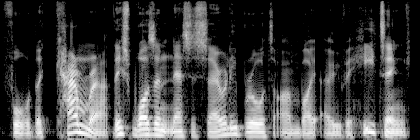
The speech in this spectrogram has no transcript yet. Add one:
for the camera. This wasn't necessarily brought on by overheating.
